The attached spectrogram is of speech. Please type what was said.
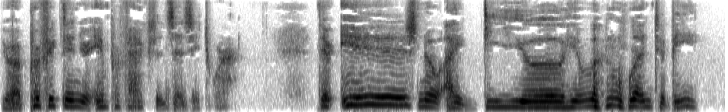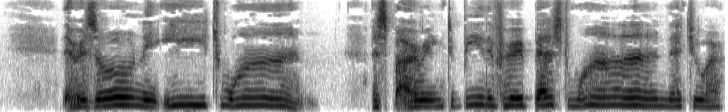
You are perfect in your imperfections as it were. There is no ideal human one to be. There is only each one aspiring to be the very best one that you are.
